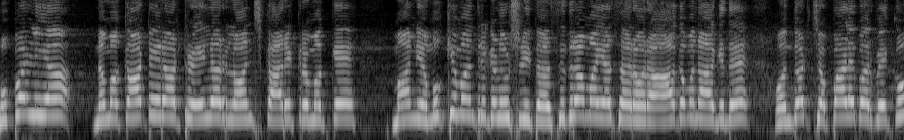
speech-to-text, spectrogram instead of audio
ಹುಬ್ಬಳ್ಳಿಯ ನಮ್ಮ ಕಾಟೇರ ಟ್ರೇಲರ್ ಲಾಂಚ್ ಕಾರ್ಯಕ್ರಮಕ್ಕೆ ಮಾನ್ಯ ಮುಖ್ಯಮಂತ್ರಿಗಳು ಶ್ರೀತ ಸಿದ್ದರಾಮಯ್ಯ ಸರ್ ಅವರ ಆಗಮನ ಆಗಿದೆ. ಒಂದು ಚಪ್ಪಾಳೆ ಬರಬೇಕು.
